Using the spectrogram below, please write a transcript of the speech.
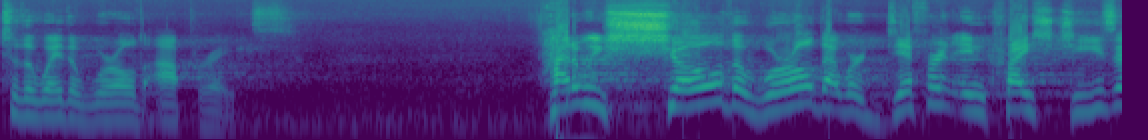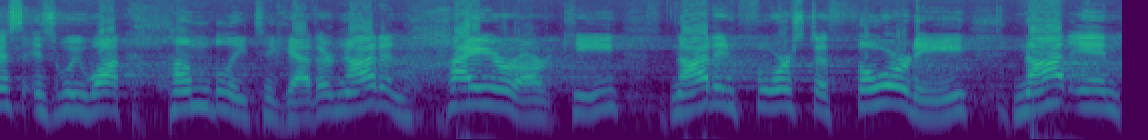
to the way the world operates. How do we show the world that we're different in Christ Jesus? Is we walk humbly together, not in hierarchy, not in forced authority, not in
